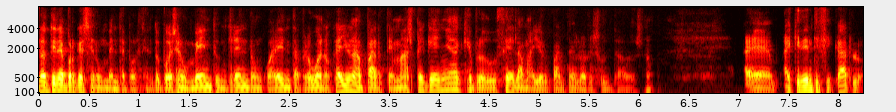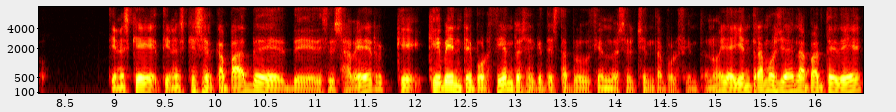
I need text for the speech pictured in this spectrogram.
no tiene por qué ser un 20%, puede ser un 20, un 30, un 40, pero bueno, que hay una parte más pequeña que produce la mayor parte de los resultados. Eh, hay que identificarlo. Tienes que, tienes que ser capaz de, saber qué, 20% es el que te está produciendo ese 80%. ¿no? Y ahí entramos ya en la parte de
